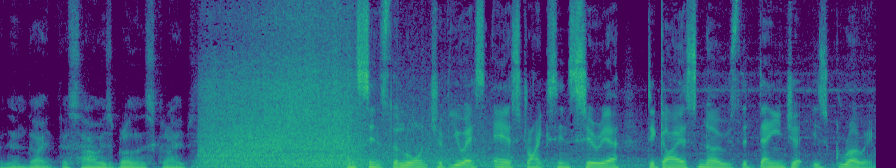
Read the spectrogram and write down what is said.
and then died. That's how his brother describes. And since the launch of US airstrikes in Syria, Deghayes knows the danger is growing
